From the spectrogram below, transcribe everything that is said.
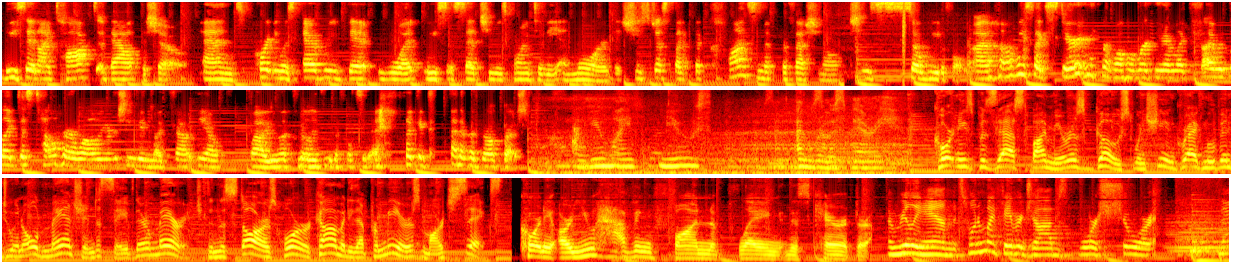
Lisa and I talked about the show, and Courtney was every bit what Lisa said she was going to be and more. That she's just like the consummate professional. She's so beautiful. I'm always like staring at her while we're working. I'm like, I would like just tell her while we were shooting, like, you know, wow, you look really beautiful today. like a kind of a girl crush. Are you my muse? I'm Rosemary. Courteney's possessed by Mira's ghost when she and Greg move into an old mansion to save their marriage in the Starz horror comedy that premieres March 6th. Courteney, are you having fun playing this character? I really am. It's one of my favorite jobs for sure.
